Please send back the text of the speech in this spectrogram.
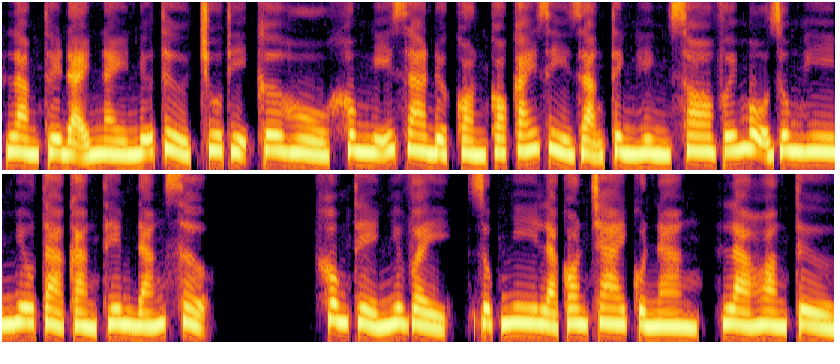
làm thời đại này nữ tử Chu thị cơ hồ không nghĩ ra được còn có cái gì dạng tình hình so với mộ dung hy miêu tả càng thêm đáng sợ. Không thể như vậy, Dục Nhi là con trai của nàng, là hoàng tử,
